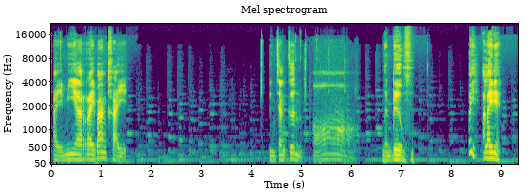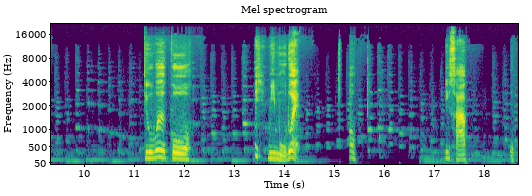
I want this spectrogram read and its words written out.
ไข่มีอะไรบ้างไข่ ถึงจังเกิลอ๋อ เหมือนเดิม เฮ้ย อะไรเนี่ยซิลเวอร์โกเฮ้ย มีหมูด้วย โอ้นี่ครับ โอ้โห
